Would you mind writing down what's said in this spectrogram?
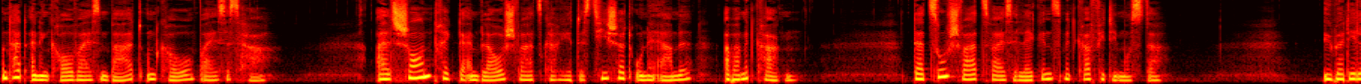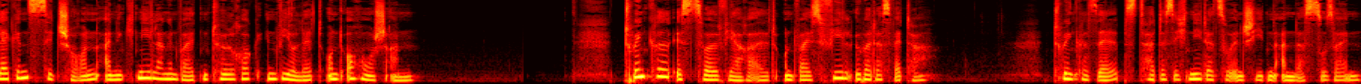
und hat einen grau-weißen Bart und grau-weißes Haar. Als Sean trägt er ein blau-schwarz kariertes T-Shirt ohne Ärmel, aber mit Kragen. Dazu schwarz-weiße Leggings mit Graffiti-Muster. Über die Leggings zieht Sean einen knielangen weiten Tüllrock in Violett und Orange an. Twinkle ist zwölf Jahre alt und weiß viel über das Wetter. Twinkle selbst hatte sich nie dazu entschieden, anders zu sein.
